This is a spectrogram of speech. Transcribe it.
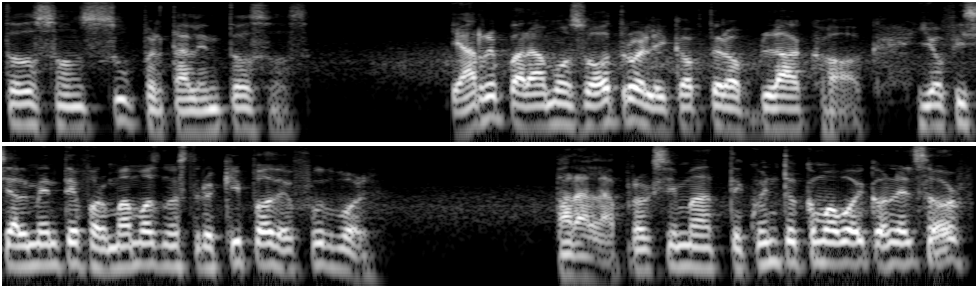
Todos son súper talentosos. Ya reparamos otro helicóptero Blackhawk y oficialmente formamos nuestro equipo de fútbol. Para la próxima te cuento cómo voy con el surf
